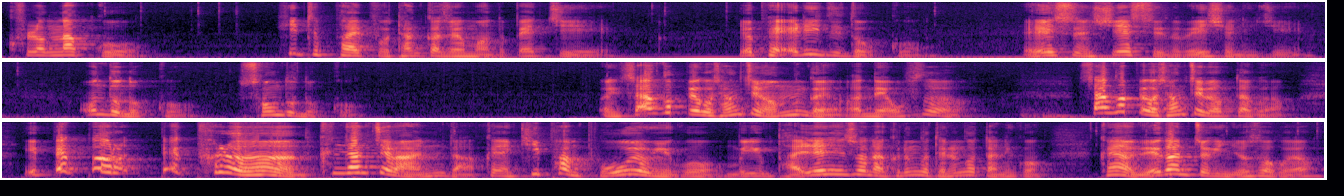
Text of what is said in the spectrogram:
clock 낮고 heat pipe 단가 절감도 뺐지. 옆에 LED도 없고 AS는 CS 이노베이션이지. 온도 높고 소음도 높고. 싼 거 빼고 장점이 없는 거예요. 근데 없어요. 싼 거 빼고 장점이 없다고요? 이 백플, 백플은 큰 장점이 아닙니다. 그냥 기판 보호용이고 뭐 이거 발열 해소나 그런 거 되는 것도 아니고 그냥 외관적인 요소고요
